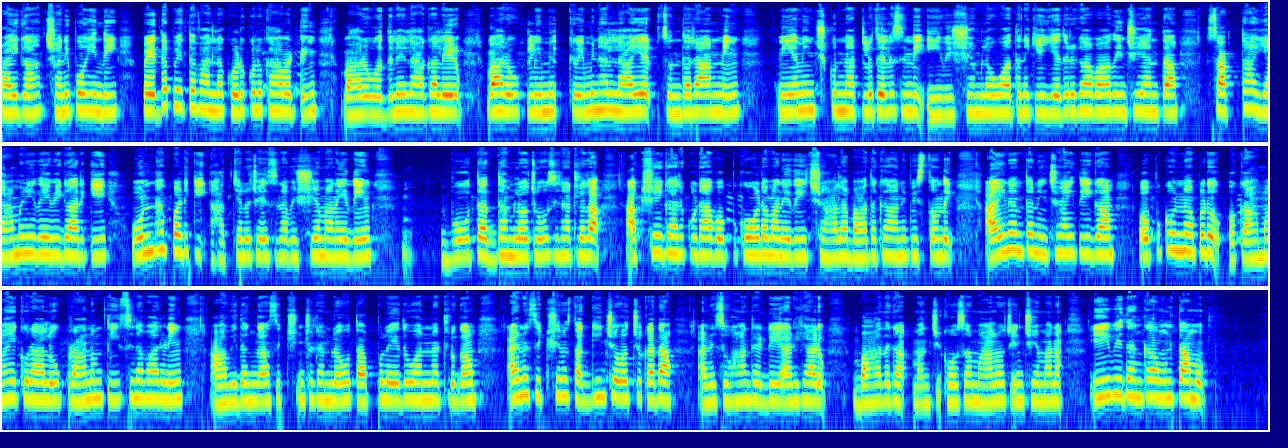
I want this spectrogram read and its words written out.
పైగా చనిపోయింది పెద్ద పెద్ద వాళ్ళ కొడుకులు కాబట్టి వారు వదిలేలాగా లేరు. వారు క్రిమి క్రిమినల్ లాయర్ సుందరాన్ని నియమించుకున్నట్లు తెలిసింది. ఈ విషయంలో అతనికి ఎదురుగా వాదించేంత సత్తా యామినీదేవి గారికి ఉన్నప్పటికీ హత్యలు చేసిన విషయం అనేది భూతద్దంలో చూసినట్లుగా అక్షయ్ గారు కూడా ఒప్పుకోవడం అనేది చాలా బాధగా అనిపిస్తుంది. అయినంత నిజాయితీగా ఒప్పుకున్నప్పుడు ఒక అమాయకురాలు ప్రాణం తీసిన వారిని ఆ విధంగా శిక్షించడంలో తప్పు లేదు అన్నట్లుగా ఆయన శిక్షను తగ్గించవచ్చు కదా అని సుహాన్ రెడ్డి అడిగాడు. బాధగా మంచి కోసం ఆలోచించే మనం ఈ విధంగా ఉంటాము.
